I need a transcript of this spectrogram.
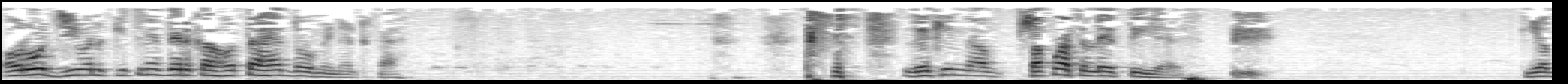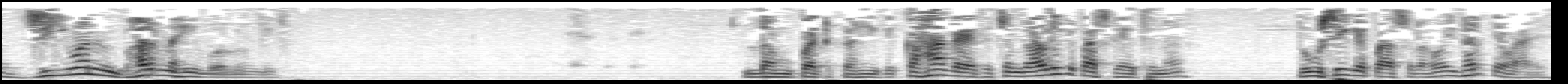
और वो जीवन कितने देर का होता है? दो मिनट का है। लेकिन अब शपथ लेती है कि अब जीवन भर नहीं बोलूँगी। लंपट कहीं के। कहा गए थे? चंद्रावली के पास गए थे ना? तो उसी के पास रहो, इधर क्यों आए?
